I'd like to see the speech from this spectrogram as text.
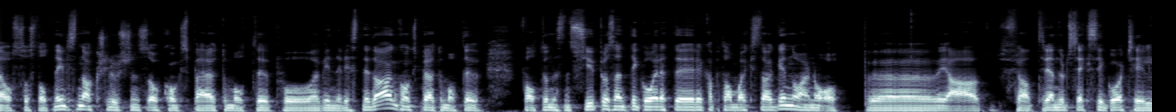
også Stolt-Nielsen, Aksjelutions og Kongsberg Automotive på vinnerlisten i dag. Kongsberg Automotive falt jo nesten 7 i går etter kapitalmarkedsdagen og er nå opp øh, ja, fra 3,06 i går til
